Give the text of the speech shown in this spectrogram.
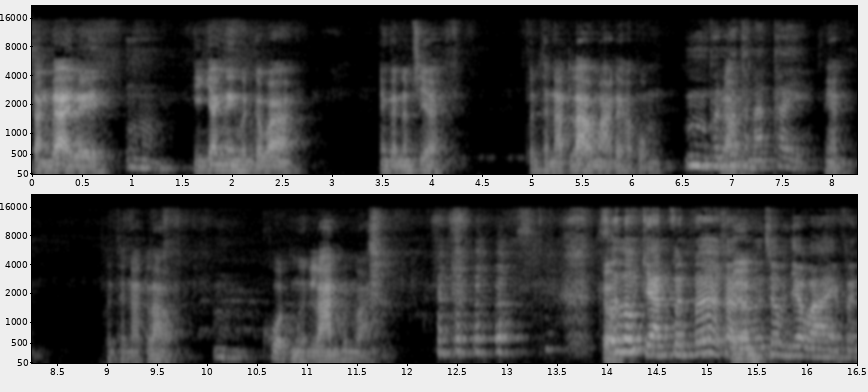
สั่งได้เลย อืมอีกอย่างหนึ่งเพิ่นก็ว่าอย่างกับน้ำเชียเพิ่นถนัดลาวมากเด้อครับผม อืมเพิ่นลาววัฒนธรรมไทย แม่นเพิ่นถนัดลาวอืมโคตรหมื่นล้านเพิ่นว่า ครัสบโลแกนเพิ่นเด้อค่ะแม่น ท่านผู้ชมอย่าว่าให้เพิ่น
